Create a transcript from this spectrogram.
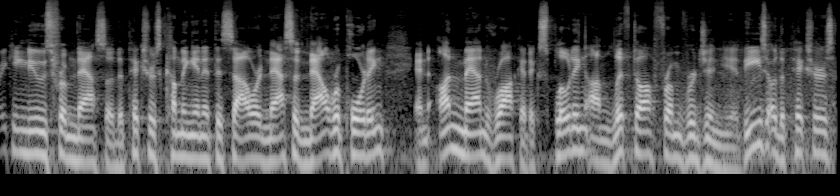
Breaking news from NASA. The pictures coming in at this hour. NASA now reporting an unmanned rocket exploding on liftoff from Virginia. These are the pictures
